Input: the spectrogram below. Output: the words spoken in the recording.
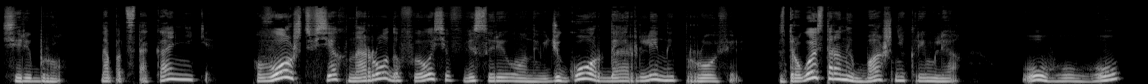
серебро. На подстаканнике вождь всех народов Иосиф Виссарионович, гордый орлиный профиль. С другой стороны башня Кремля. Ого-го!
